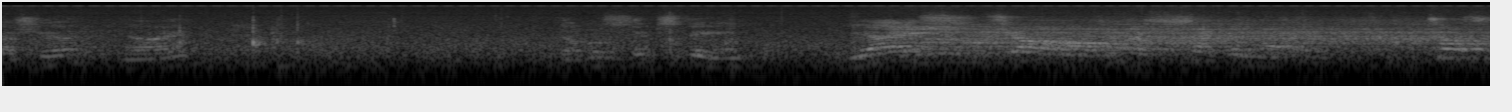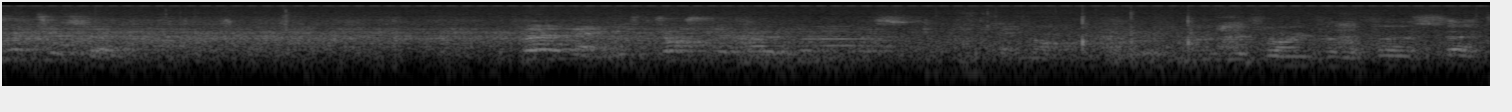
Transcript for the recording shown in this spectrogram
Russia, nine. Double 16. Yes! Charles In the second one. Josh Richardson. Third name is Josh DeRosa. They're not. They're for the first set.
